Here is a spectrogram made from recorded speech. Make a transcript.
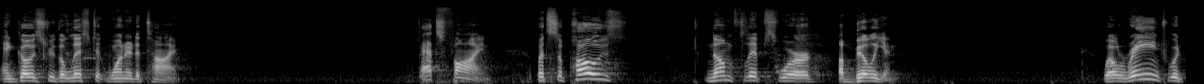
and goes through the list at one at a time. That's fine. But suppose num flips were a billion. Well, range would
